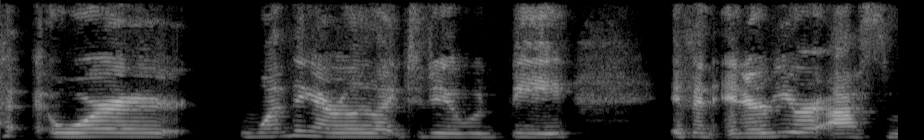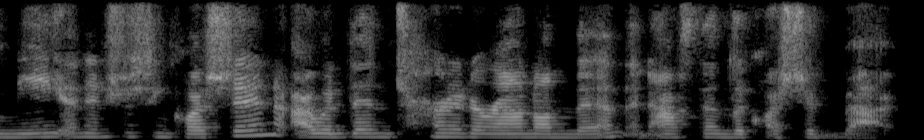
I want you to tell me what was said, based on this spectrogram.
Or one thing I really like to do would be if an interviewer asked me an interesting question, I would then turn it around on them and ask them the question back.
